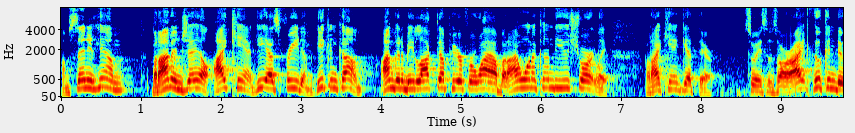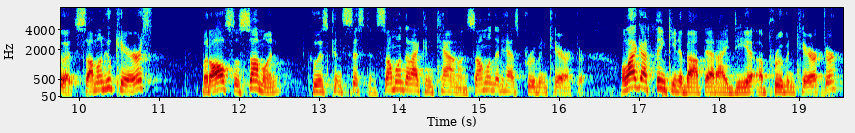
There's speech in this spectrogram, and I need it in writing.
I'm sending him, but I'm in jail. I can't. He has freedom. He can come. I'm going to be locked up here for a while, but I want to come to you shortly. But I can't get there. So he says, All right, who can do it? Someone who cares, but also someone who is consistent, someone that I can count on, someone that has proven character. Well, I got thinking about that idea of proven character,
